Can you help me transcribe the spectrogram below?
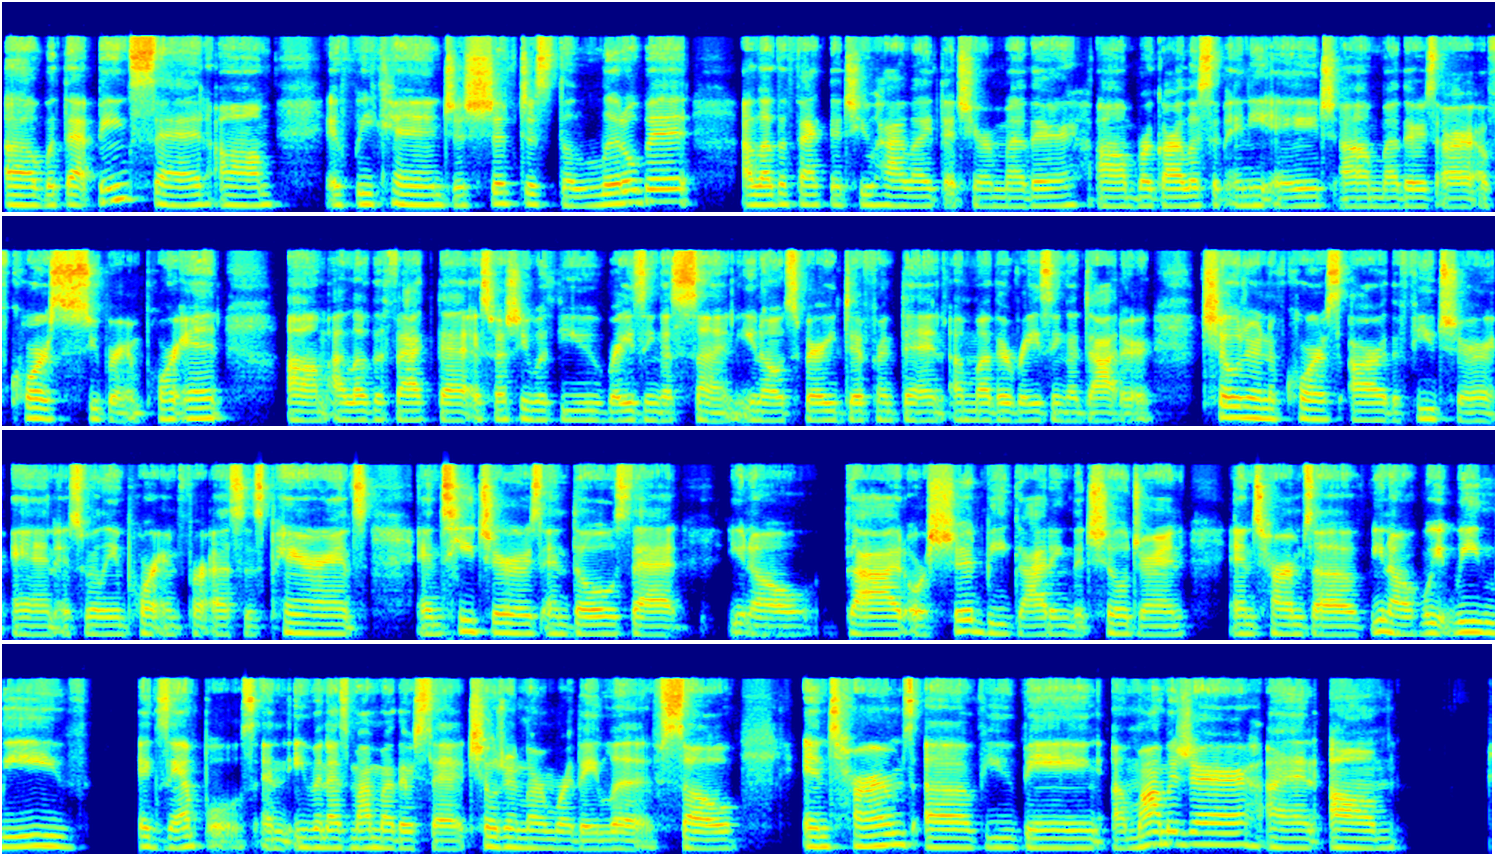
uh, with that being said, um, if we can just shift just a little bit, I love the fact that you highlight that you're a mother, um, regardless of any age. Um, mothers are, of course, super important. Um, I love the fact that, especially with you raising a son, you know, it's very different than a mother raising a daughter. Children, of course, are the future, and it's really important for us as parents and teachers and those that, you know, guide or should be guiding the children in terms of, you know, we we leave examples. And even as my mother said, children learn where they live. So in terms of you being a momager and um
